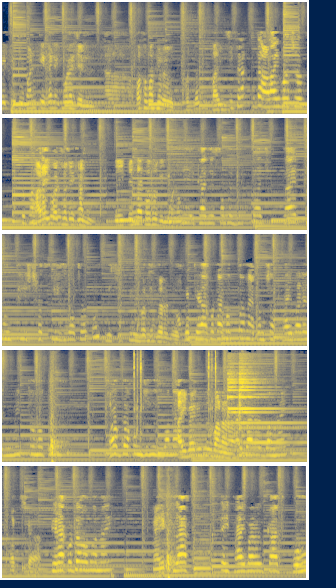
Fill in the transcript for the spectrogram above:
এই যে দোকানটি এখানে করেছেন কত বছর বালচিটা এটা আড়াই বছর। আড়াই বছর এখানে। এই পেশায় কতদিন? মোটামুটি এই কাজের সাথে যুক্ত আছি প্রায় পঁয়ত্রিশ ছত্রিশ বছর। তিন বছর ধরে আগে টেরাকোটা করতাম এখন সব ফাইবারের নিত্য নতুন সব রকম জিনিস বানাই। ফাইবারের বানানো। ফাইবারের বানাই। আচ্ছা। টেরাকোটাও বানাই। হ্যাঁ প্লাস এই ফাইবারের কাজ বহু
